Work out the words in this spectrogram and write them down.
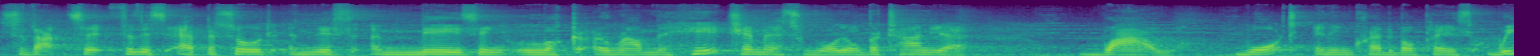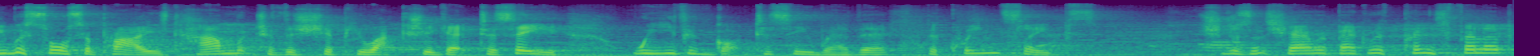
So that's it for this episode and this amazing look around the HMS Royal Britannia. Wow, what an incredible place. We were so surprised how much of the ship you actually get to see. We even got to see where the, the Queen sleeps. She doesn't share a bed with Prince Philip.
